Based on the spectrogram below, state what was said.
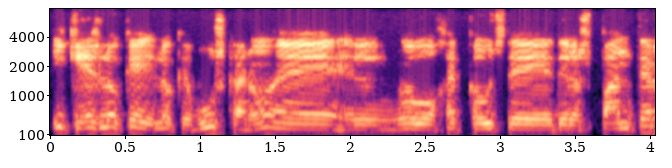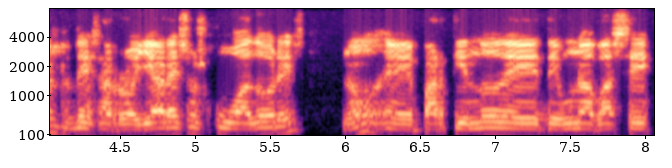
y que es lo que, lo que busca ¿no? Eh, el nuevo head coach de, los Panthers, desarrollar a esos jugadores ¿no? Eh, partiendo de, de una base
